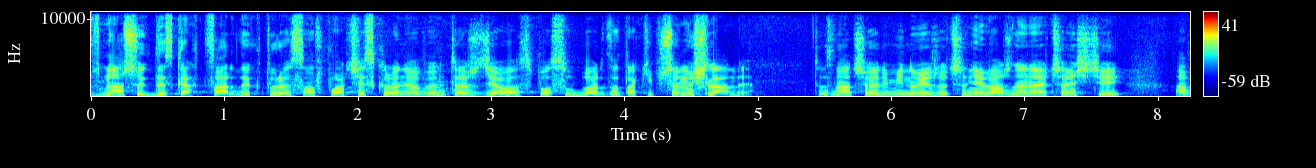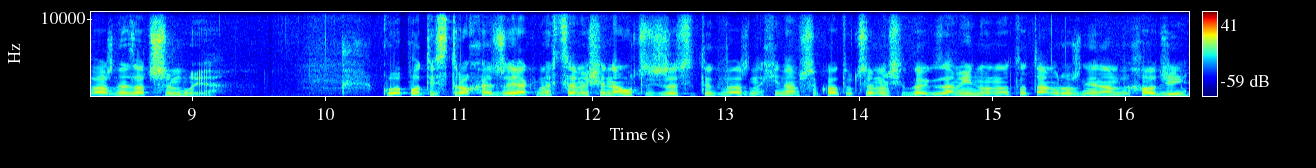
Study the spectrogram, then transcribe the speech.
w naszych dyskach twardych, które są w płacie skroniowym, też działa w sposób bardzo taki przemyślany. To znaczy eliminuje rzeczy nieważne najczęściej, a ważne zatrzymuje. Kłopot jest trochę, że jak my chcemy się nauczyć rzeczy tych ważnych i na przykład uczymy się do egzaminu, no to tam różnie nam wychodzi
